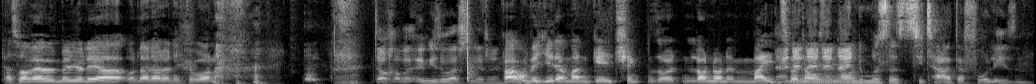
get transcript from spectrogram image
Das war Werbemillionär und leider hat er nicht gewonnen. Doch, aber irgendwie sowas steht da drin. Warum wir jedermann Geld schenken sollten. London im Mai Nein, nein, 2009. nein, nein, nein, du musst das Zitat davor lesen.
